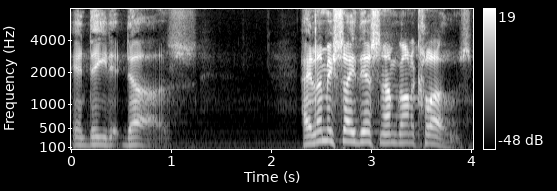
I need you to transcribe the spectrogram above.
Indeed, it does. Hey, let me say this and I'm going to close.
